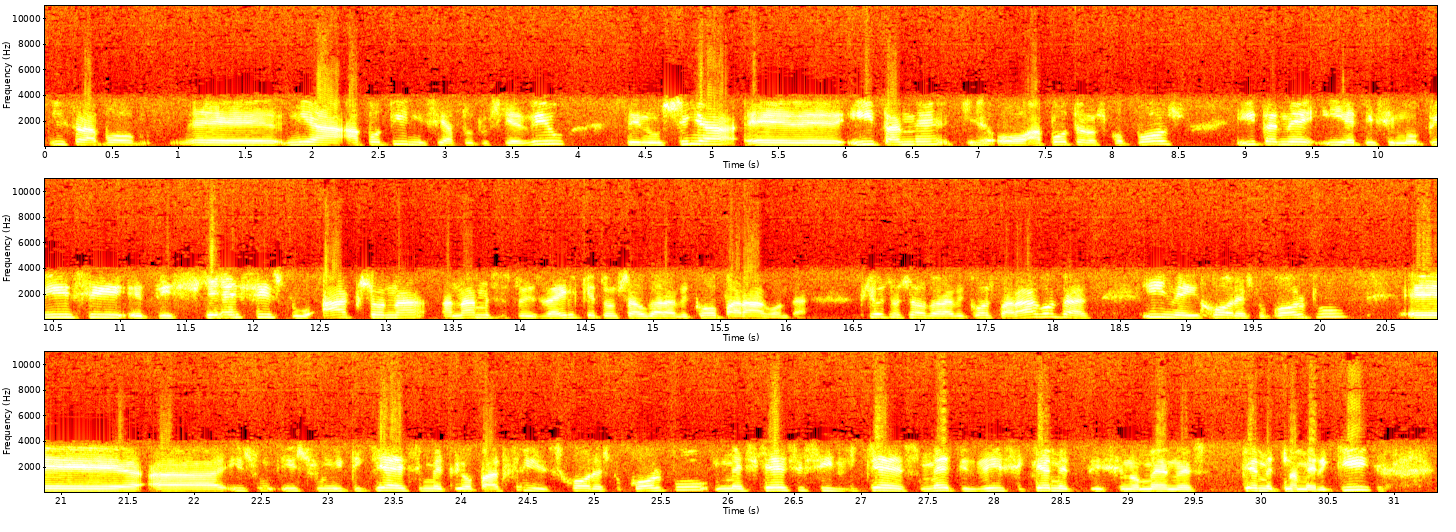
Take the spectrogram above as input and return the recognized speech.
ύστερα από ε, μια αποτίμηση αυτού του σχεδίου στην ουσία ε, ήταν και ο απότερος σκοπός ήταν η επισημοποίηση ε, της σχέσης του άξονα ανάμεσα στο Ισραήλ και τον Σαουδαραβικό παράγοντα. Ποιος είναι ο Σαουδαραβικός παράγοντας; Είναι οι χώρες του κόλπου, ε, α, οι, σου, οι σουνιτικές, οι μετριοπαθείς χώρες του κόλπου με σχέσεις ειδικές με τη Δύση και με τις Ηνωμένες και με την Αμερική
